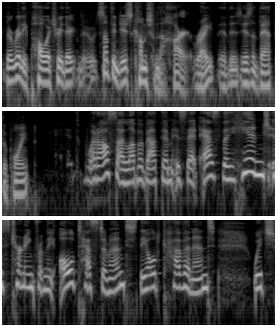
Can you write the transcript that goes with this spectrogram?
They're really poetry. They're, they're something that just comes from the heart, right? Isn't that the point? What else I love about them is that as the hinge is turning from the Old Testament, the Old Covenant, which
